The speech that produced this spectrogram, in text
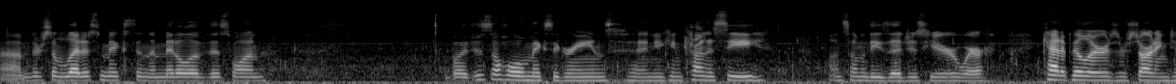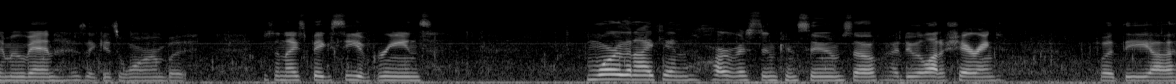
Um, there's some lettuce mixed in the middle of this one but just a whole mix of greens and you can kind of see on some of these edges here where caterpillars are starting to move in as it gets warm but just a nice big sea of greens. More than I can harvest and consume so I do a lot of sharing. But the uh,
